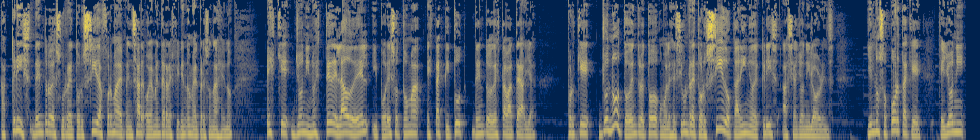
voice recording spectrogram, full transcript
a Chris dentro de su retorcida forma de pensar, obviamente refiriéndome al personaje, ¿no? Es que Johnny no esté del lado de él y por eso toma esta actitud dentro de esta batalla. Porque yo noto dentro de todo, como les decía, un retorcido cariño de Chris hacia Johnny Lawrence. Y él no soporta que, que Johnny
